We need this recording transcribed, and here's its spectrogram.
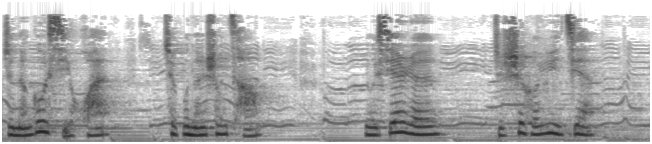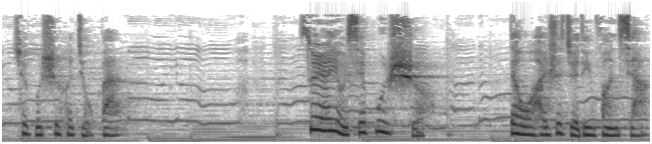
只能够喜欢，却不能收藏；有些人只适合遇见，却不适合久伴。虽然有些不舍。但我还是决定放下。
